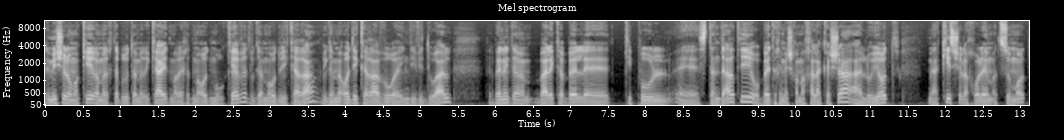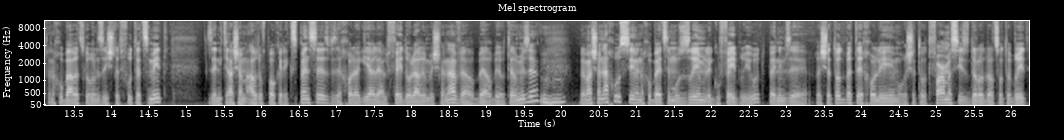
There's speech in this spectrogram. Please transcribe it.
למי שלא מכיר, המערכת הבריאות האמריקאית מערכת מאוד מורכבת וגם מאוד יקרה, וגם מאוד יקרה עבור האינדיבידואל. ובין אם אתה בא לקבל uh, טיפול uh, סטנדרטי, או בטח אם יש לך מחלה קשה, העלויות מהכיס של החולה הן עצומות. אנחנו בארץ קוראים לזה השתתפות עצמית. זה נקרא שם out of pocket expenses, וזה יכול להגיע לאלפי דולרים בשנה והרבה הרבה יותר מזה. Mm-hmm. ומה שאנחנו עושים, אנחנו בעצם עוזרים לגופי בריאות, בין אם זה רשתות בתי חולים או רשתות פארמסיס גדולות בארצות הברית,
